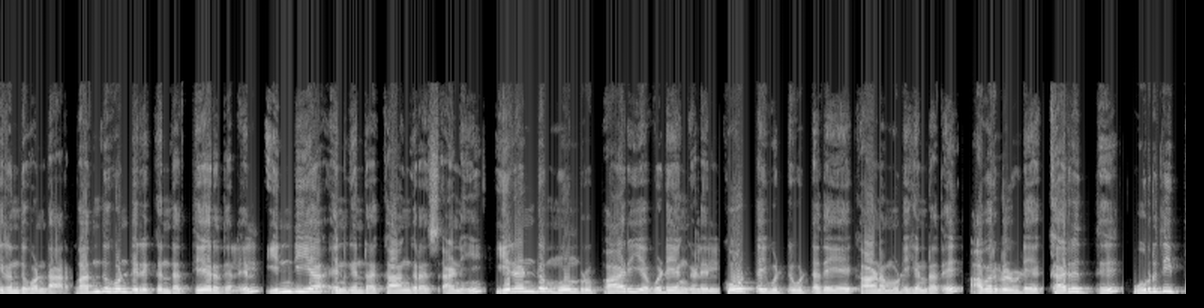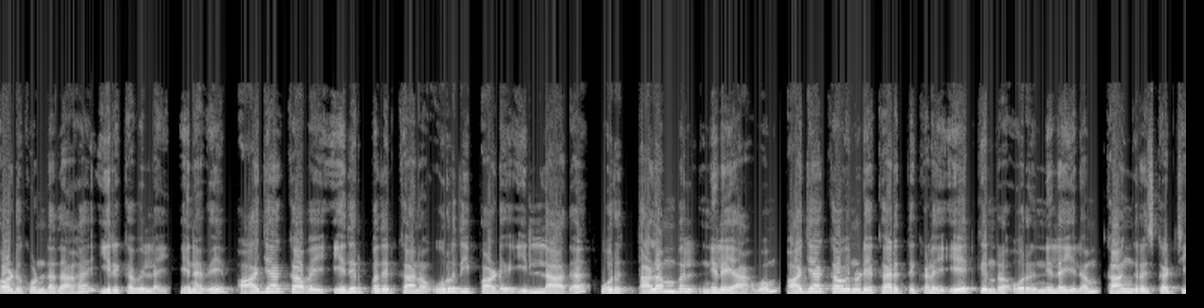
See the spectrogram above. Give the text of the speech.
இருந்து கொண்டார். வந்து கொண்டிருக்கின்ற தேர்தலில் இந்தியா என்கின்ற காங்கிரஸ் அணி இரண்டு மூன்று பாரிய விடயங்களில் கோட்டை விட்டுவிட்டதையே காண முடிகின்றது. அவர்களுடைய கருத்து உறுதிப்பாடு கொண்டதாக இருக்கவில்லை. எனவே பாஜகவை எதிர்ப்பதற்கான உறுதிப்பாடு இல்லாத ஒரு தளம்பல் நிலையாகவும் பாஜகவினுடைய கருத்துக்களை ஏற்கின்ற ஒரு நிலையிலும் காங்கிரஸ் கட்சி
